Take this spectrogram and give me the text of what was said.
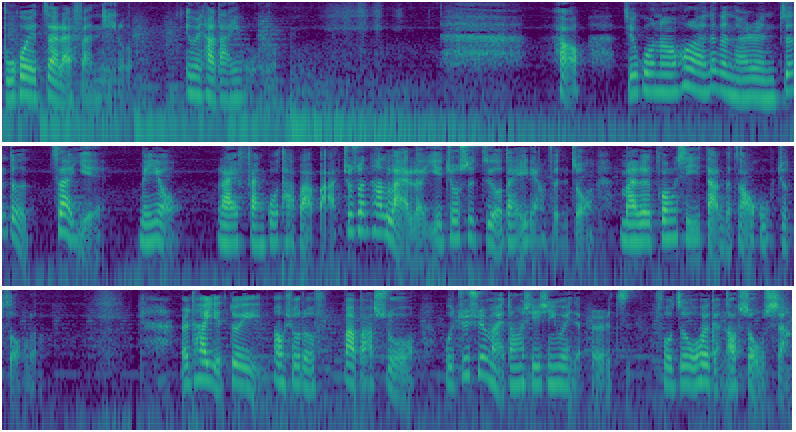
不会再来烦你了，因为他答应我了。好，结果呢，后来那个男人真的再也没有。来烦过他爸爸，就算他来了，也就是只有待一两分钟，买个东西打个招呼就走了。而他也对奥修的爸爸说：“我继续买东西是因为你的儿子，否则我会感到受伤。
